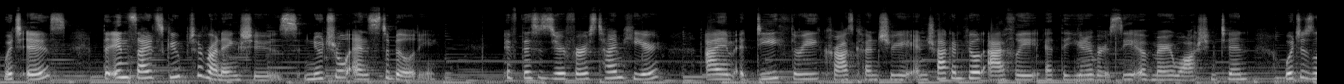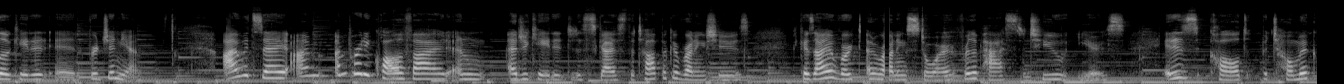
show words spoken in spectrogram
which is the inside scoop to running shoes, neutral and stability. If this is your first time here, I am a D3 cross country and track and field athlete at the University of Mary Washington, which is located in Virginia. I would say I'm, I'm pretty qualified and educated to discuss the topic of running shoes because I have worked at a running store for the past two years. It is called Potomac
